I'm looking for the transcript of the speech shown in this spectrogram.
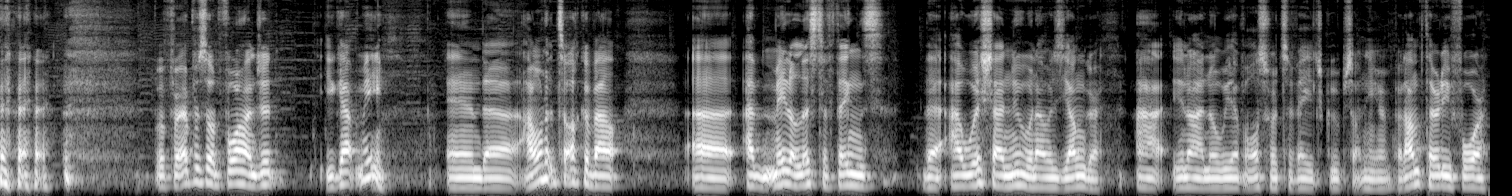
but for episode 400, you got me. And uh, I want to talk about, uh, I've made a list of things that I wish I knew when I was younger. You know, I know we have all sorts of age groups on here, but I'm 34,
